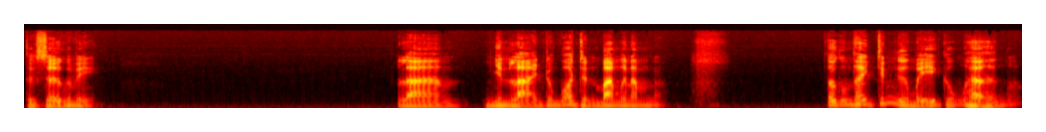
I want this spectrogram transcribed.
Thực sự quý vị là nhìn lại trong quá trình 30 năm đó tôi cũng thấy chính người Mỹ cũng hờ hững lắm.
